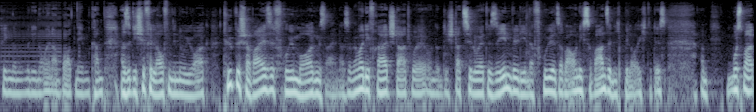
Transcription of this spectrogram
kriegen, damit man die neuen an Bord nehmen kann. Also die Schiffe laufen in New York typischerweise früh morgens ein. Also wenn man die Freiheitsstatue und die Stadtsilhouette sehen will, die in der Früh jetzt aber auch nicht so wahnsinnig beleuchtet ist, ähm, muss man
